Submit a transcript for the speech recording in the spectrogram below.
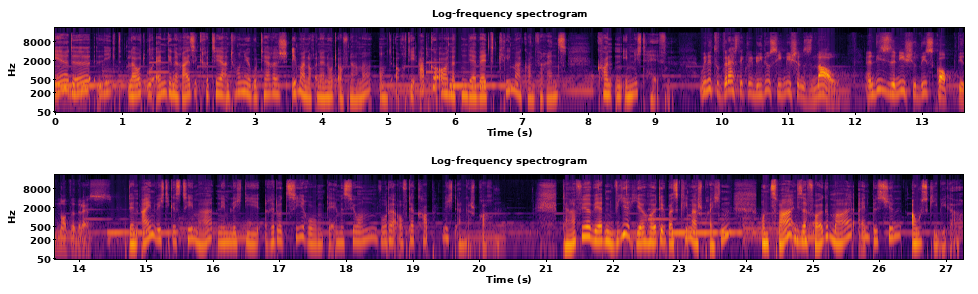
Erde liegt laut UN-Generalsekretär Antonio Guterres immer noch in der Notaufnahme und auch die Abgeordneten der Weltklimakonferenz konnten ihm nicht helfen. We need to drastically reduce emissions now, and this is an issue this COP did not address. Denn ein wichtiges Thema, nämlich die Reduzierung der Emissionen, wurde auf der COP nicht angesprochen. Dafür werden wir hier heute über das Klima sprechen und zwar in dieser Folge mal ein bisschen ausgiebiger.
